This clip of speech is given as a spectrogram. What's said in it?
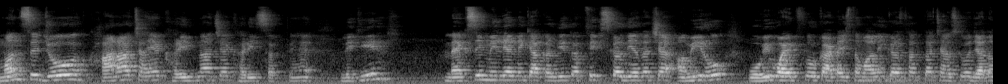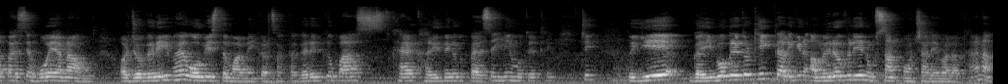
मन से जो खाना चाहे, खरीदना चाहे, खरीद सकते हैं। लेकिन मैक्सिमिलियन ने क्या कर दिया था? फिक्स कर दिया था, चाहे अमीर हो, वो भी व्हाइट फ्लोर का आटा इस्तेमाल नहीं कर सकता, चाहे उसके पास ज़्यादा पैसे हो या ना हो। और जो गरीब है, वो भी इस्तेमाल नहीं कर सकता। गरीब के पास खैर खरीदने के तो पैसे ही नहीं होते थे, ठीक? तो ये गरीबों के लिए तो ठीक था, लेकिन अमीरों के लिए नुकसान पहुँचाने वाला था, है ना?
